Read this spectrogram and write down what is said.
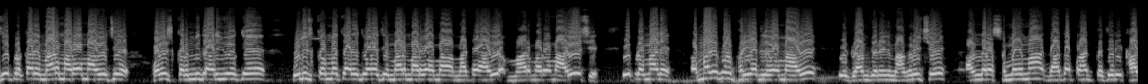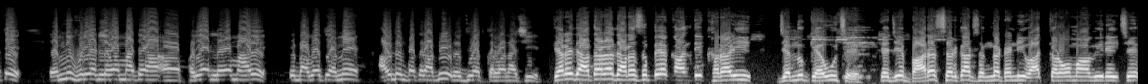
જે પ્રકારે માર મારવામાં આવે છે, પોલીસ કર્મચારીઓ કે પોલીસ કર્મચારીઓ દ્વારા જે માર મારવામાં માટે માર મારવામાં આવે છે, એ પ્રમાણે અમારી પણ ફરિયાદ લેવામાં આવે, એ ગ્રામજનોની માંગણી છે. આવનારા સમયમાં દાતા પ્રાંત કચેરી ખાતે એમની ફરિયાદ લેવા માટે ફરિયાદ લેવામાં આવે એ બાબતે અમે આવેદનપત્ર આપી રજૂઆત કરવાના છીએ. ત્યારે દાતાળા ધારાસભ્ય કાંતિ ખરાડી જેમનું કહેવું છે કે જે ભારત સરકાર સંગઠનની વાત કરવામાં આવી રહી છે,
